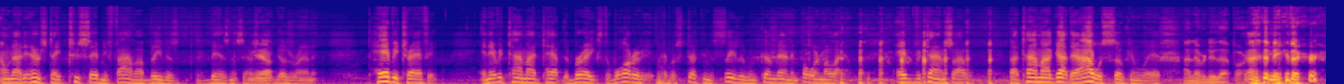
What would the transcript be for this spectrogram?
on that Interstate 275, I believe is the business interstate Yep. goes around it. Heavy traffic, and every time I'd tap the brakes, the water that was stuck in the ceiling would come down and pour in my lap. every time, so I, by the time I got there, I was soaking wet. I never knew that part. Neither.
